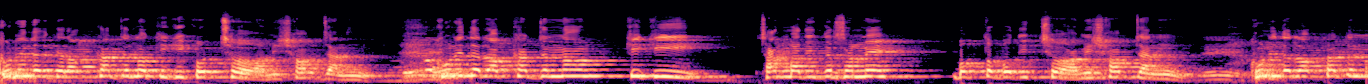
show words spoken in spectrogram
খুনিদেরকে রক্ষার জন্য কি কি করছ, আমি সব জানি। খুনিদের রক্ষার জন্য কি কি সাংবাদিকদের সামনে বক্তব্য দিচ্ছ, আমি সব জানি। খুনিদের রক্ষার জন্য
